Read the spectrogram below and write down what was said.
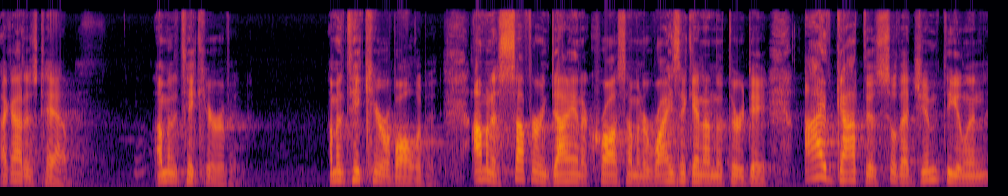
I got his tab. I'm going to take care of it. I'm going to take care of all of it. I'm going to suffer and die on a cross. I'm going to rise again on the third day. I've got this so that Jim Thielen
